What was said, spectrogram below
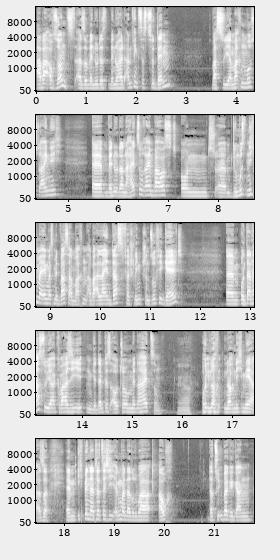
aber auch sonst, also wenn du das, wenn du halt anfängst, das zu dämmen, was du ja machen musst eigentlich, äh, wenn du da eine Heizung reinbaust und ähm, du musst nicht mal irgendwas mit Wasser machen, aber allein das verschlingt schon so viel Geld. Ähm, und dann hast du ja quasi ein gedämmtes Auto mit einer Heizung. Ja. Und noch, noch nicht mehr. Also ähm, ich bin dann tatsächlich irgendwann darüber auch dazu übergegangen,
